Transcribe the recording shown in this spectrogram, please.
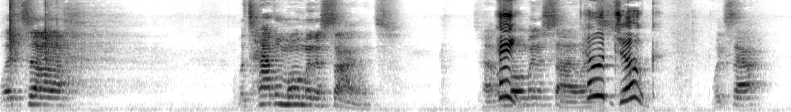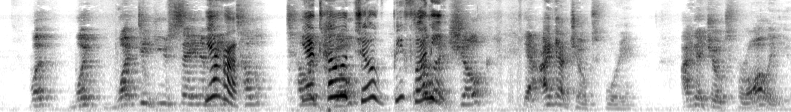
Let's uh. Let's have a moment of silence. Let's have Hey, a moment of silence. Tell a joke. What's that? What what what did you say to Yeah. me? Tell, tell yeah, a tell joke. a joke. Be Tell funny. a joke? Yeah, I got jokes for you. I got jokes for all of you.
